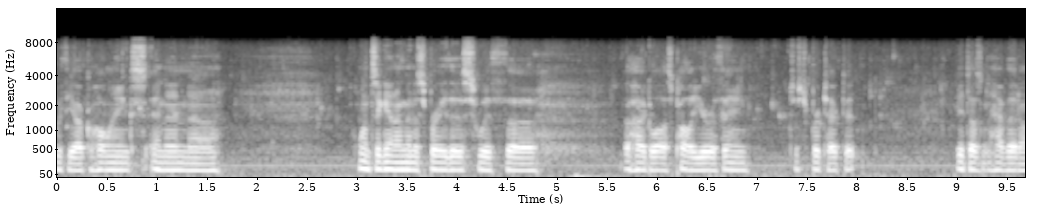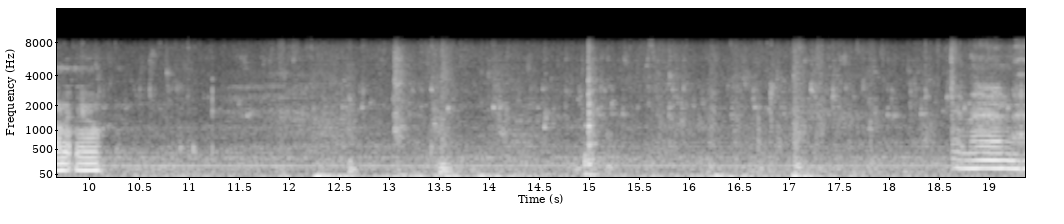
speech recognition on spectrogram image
with the alcohol inks. And then uh, once again, I'm going to spray this with uh, a high gloss polyurethane just to protect it. It doesn't have that on it now. And then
